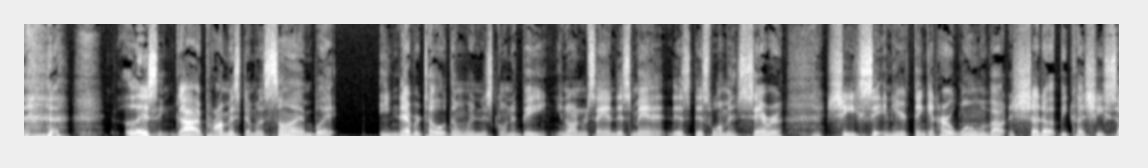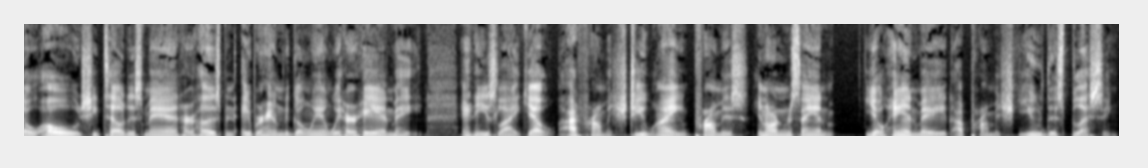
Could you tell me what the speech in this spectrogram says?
listen, God promised them a son, but he never told them when it's going to be. You know what I'm saying? This man, this this woman Sarah, she's sitting here thinking her womb about to shut up because she's so old. She tell this man, her husband Abraham, to go in with her handmaid, and he's like, "Yo, I promised you. I ain't promised." You know what I'm saying? Your handmaid, I promise you this blessing.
